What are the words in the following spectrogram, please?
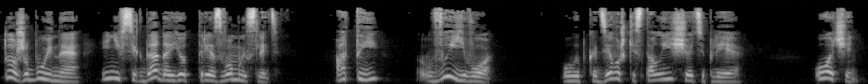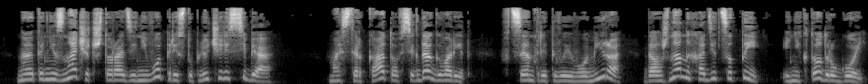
тоже буйная и не всегда дает трезво мыслить. А ты? Вы его?» Улыбка девушки стала еще теплее. «Очень, но это не значит, что ради него переступлю через себя. Мастер Като всегда говорит, в центре твоего мира должна находиться ты и никто другой,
